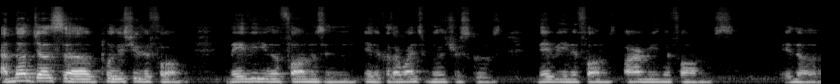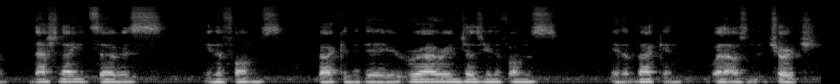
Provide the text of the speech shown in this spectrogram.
and not just a police uniform, navy uniforms, and you know, because I went to military schools, navy uniforms, army uniforms, you know, national youth service uniforms back in the day, Royal Rangers uniforms, you know, back in when I was in the church.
